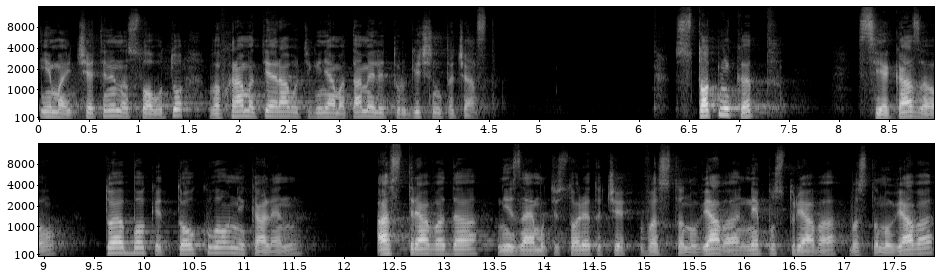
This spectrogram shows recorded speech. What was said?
има и четене на Словото. В храма тези работи ги няма. Там е литургичната част. Стотникът си е казал, той Бог е толкова уникален, аз трябва да, ние знаем от историята, че възстановява, не построява, възстановява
